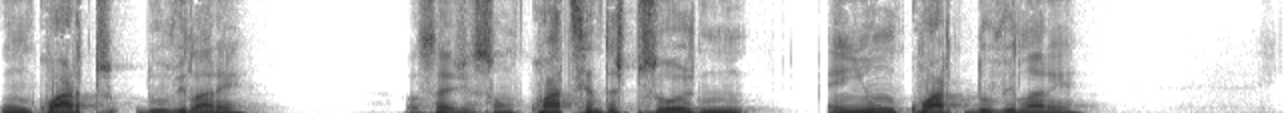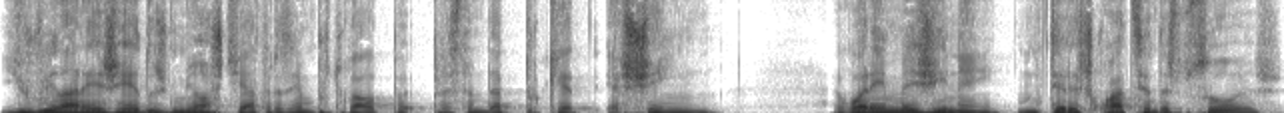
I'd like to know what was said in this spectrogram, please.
um quarto do Vilaré. Ou seja, são 400 pessoas em um quarto do Vilaré. E o Vilaré já é dos melhores teatros em Portugal para stand-up porque é, é cheinho. Agora imaginem meter as 400 pessoas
